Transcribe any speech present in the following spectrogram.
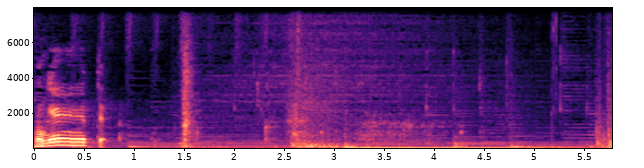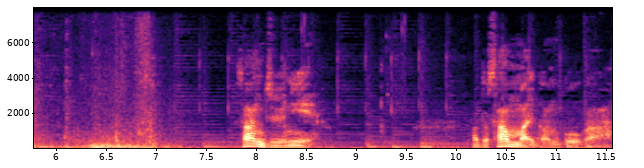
ほげーって。32。あと3枚か、向こうが。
